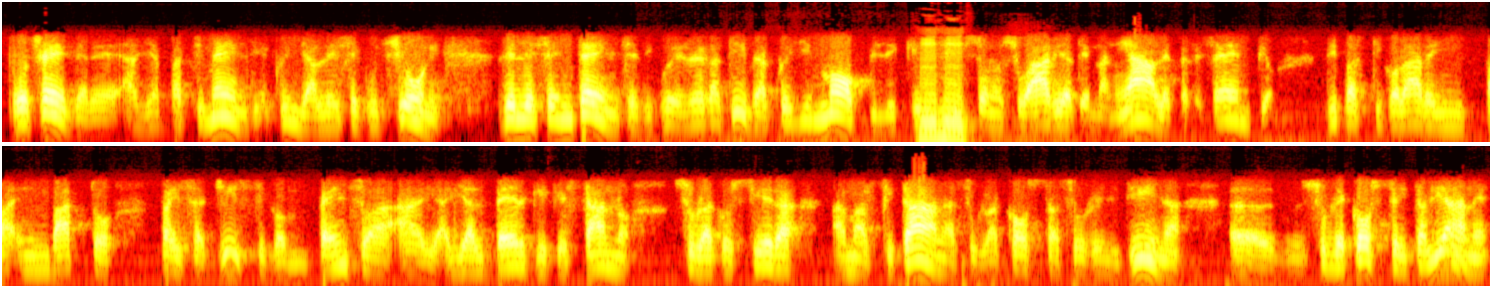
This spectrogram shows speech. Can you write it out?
procedere agli abbattimenti e quindi alle esecuzioni delle sentenze que- relative a quegli immobili che mm-hmm. esistono su area demaniale, per esempio, di particolare impatto paesaggistico, penso a, a, agli alberghi che stanno sulla costiera amalfitana, sulla costa sorrentina, eh, sulle coste italiane,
